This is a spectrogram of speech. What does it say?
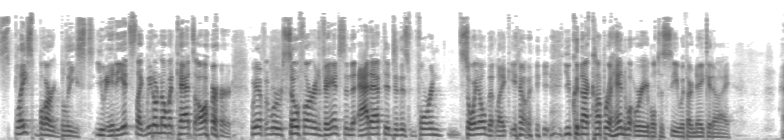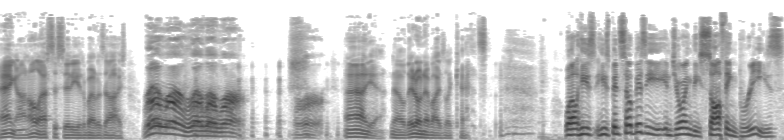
splacebarg bleast. You idiots! Like we don't know what cats are. We have we're so far advanced and adapted to this foreign soil that like you know you could not comprehend what we're able to see with our naked eye. Hang on, I'll ask this idiot about his eyes. Rrr, rrr. Rrr. Ah, yeah, no, they don't have eyes like cats. Well, he's he's been so busy enjoying the soughing breeze.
